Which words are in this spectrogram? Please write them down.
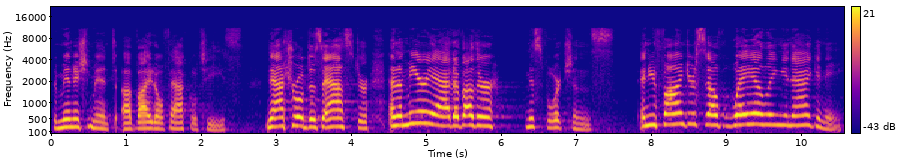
diminishment of vital faculties, natural disaster, and a myriad of other misfortunes. And you find yourself wailing in agony.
